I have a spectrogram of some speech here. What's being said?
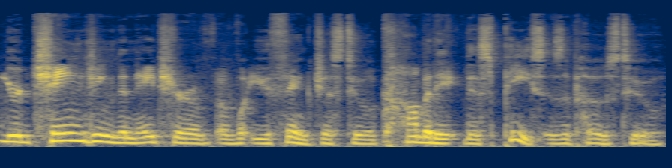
you're changing the nature of, of what you think just to accommodate this piece, as opposed to,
